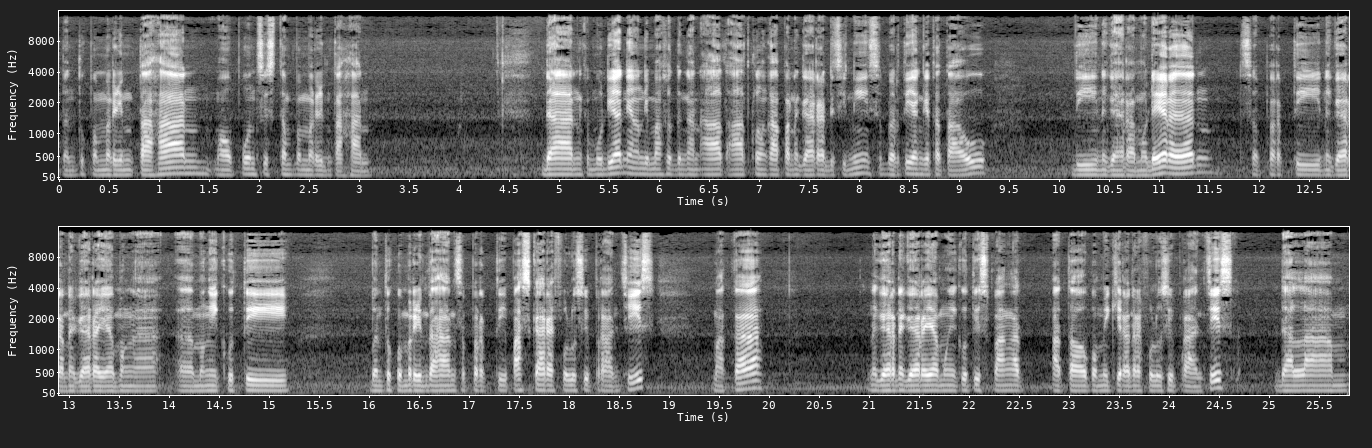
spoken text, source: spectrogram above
bentuk pemerintahan maupun sistem pemerintahan. Dan kemudian yang dimaksud dengan alat-alat kelengkapan negara di sini seperti yang kita tahu di negara modern, seperti negara-negara yang eh, mengikuti bentuk pemerintahan seperti pasca revolusi Perancis, maka negara-negara yang mengikuti semangat atau pemikiran revolusi Perancis dalam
